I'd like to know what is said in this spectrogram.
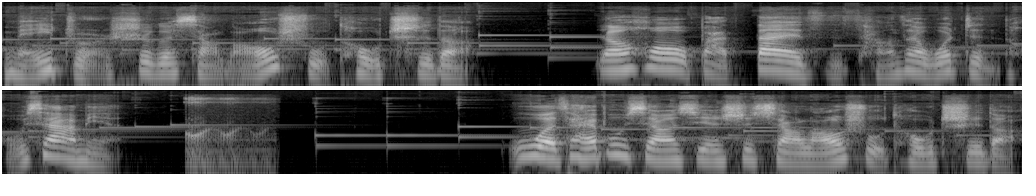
没准是个小老鼠偷吃的，然后把袋子藏在我枕头下面。我才不相信是小老鼠偷吃的。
